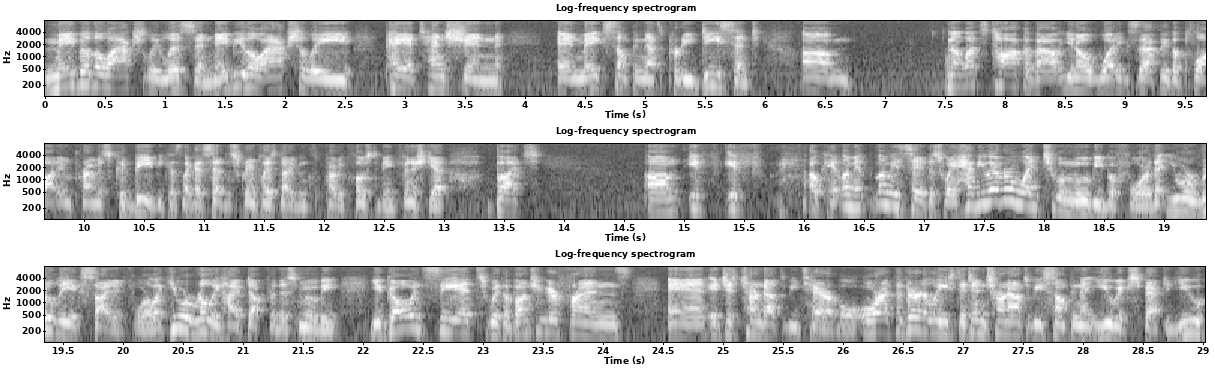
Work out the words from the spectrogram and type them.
maybe they'll actually listen. Maybe they'll actually pay attention and make something that's pretty decent. Um, now let's talk about, you know, what exactly the plot and premise could be, because like I said, the screenplay's not even probably close to being finished yet. But um, if, if, okay, let me, let me say it this way. Have you ever went to a movie before that you were really excited for? Like, you were really hyped up for this movie. You go and see it with a bunch of your friends, and it just turned out to be terrible. Or at the very least, it didn't turn out to be something that you expected. You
